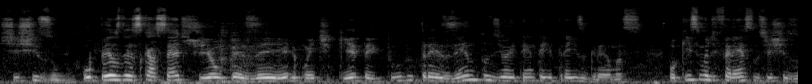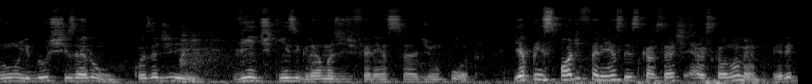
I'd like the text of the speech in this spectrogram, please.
XX1. O peso desse cassete, eu pesei ele com etiqueta e tudo, 383 gramas. Pouquíssima diferença do X1 e do X01, coisa de 20, 15 gramas de diferença de um para o outro. E a principal diferença desse cassete é o escalonamento. Ele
